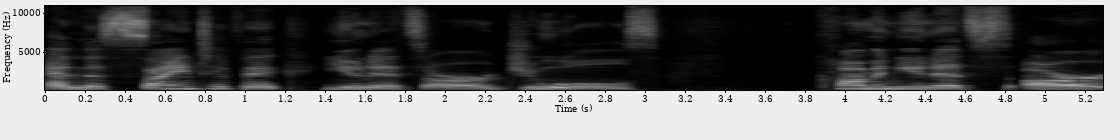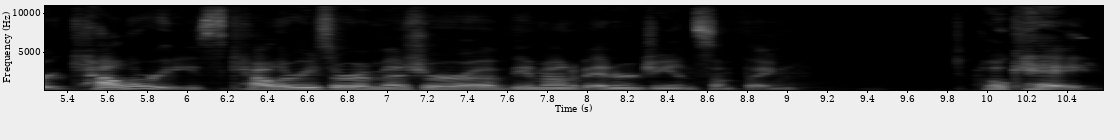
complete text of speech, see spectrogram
and the scientific units are joules. Common units are calories. Calories are a measure of the amount of energy in something. Okay,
